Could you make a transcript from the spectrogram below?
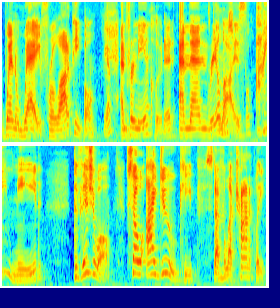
went away for a lot of people, Yep. and for me included, and then realized. I need the visual. So I do keep stuff electronically,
